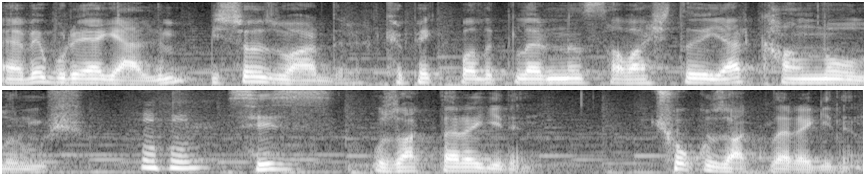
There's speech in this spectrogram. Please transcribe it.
e, ve buraya geldim. Bir söz vardır. Köpek balıklarının savaştığı yer kanlı olurmuş. Siz uzaklara gidin. Çok uzaklara gidin.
